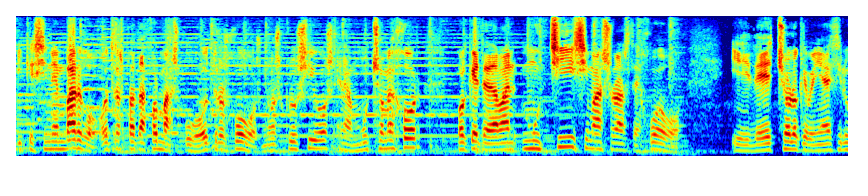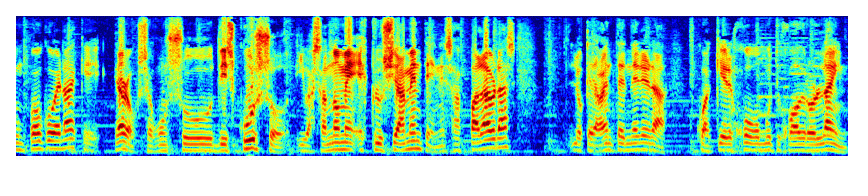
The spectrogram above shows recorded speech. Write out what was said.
Y que sin embargo, otras plataformas u otros juegos no exclusivos eran mucho mejor porque te daban muchísimas horas de juego. Y de hecho, lo que venía a decir un poco era que, claro, según su discurso y basándome exclusivamente en esas palabras, lo que daba a entender era cualquier juego multijugador online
